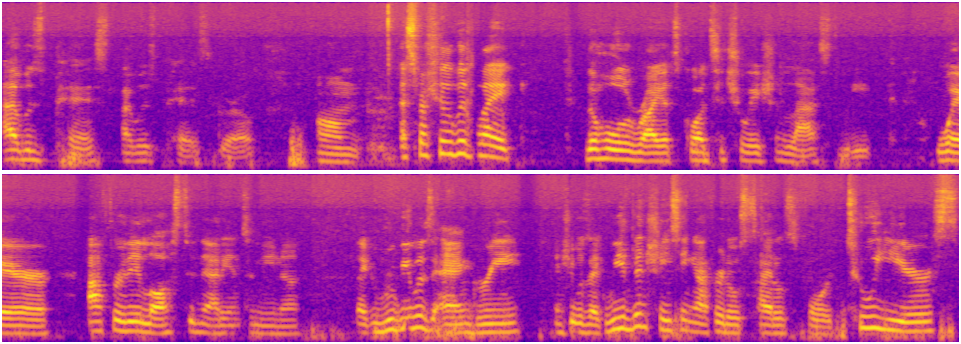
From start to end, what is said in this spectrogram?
I was pissed. I was pissed, girl. Um, especially with like the whole Riott Squad situation last week, where after they lost to Natty and Tamina, like Ruby was angry and she was like, "We've been chasing after those titles for two years.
